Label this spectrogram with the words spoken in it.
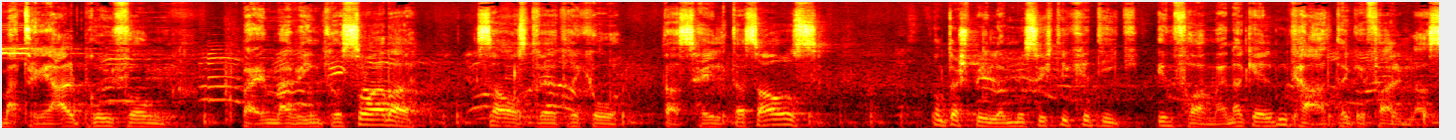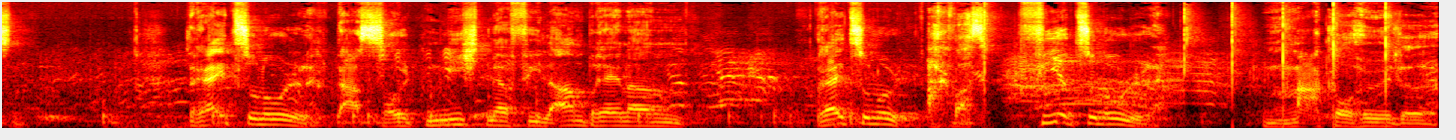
Materialprüfung bei Marinko Sorda. Das Austria-Trikot, das hält das aus. Und der Spieler muss sich die Kritik in Form einer gelben Karte gefallen lassen. 3 zu 0, das sollten nicht mehr viel anbrennen. 3 zu 0, ach was, 4 zu 0. Marco Hödel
